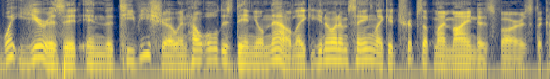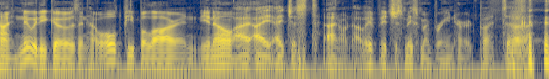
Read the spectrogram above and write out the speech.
what year is it in the TV show, and how old is Daniel now? Like, you know what I'm saying? Like, it trips up my mind as far as the continuity goes, and how old people are, and you know, I, I, I just, I don't know. It, it just makes my brain hurt. But uh,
